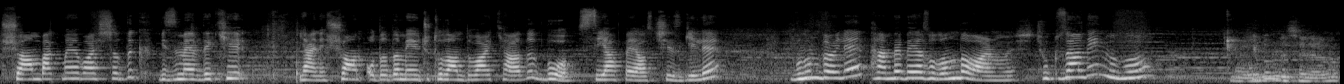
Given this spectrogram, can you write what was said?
Şu an bakmaya başladık. Bizim evdeki yani şu an odada mevcut olan duvar kağıdı bu. Siyah beyaz çizgili. Bunun böyle pembe beyaz olanı da varmış. Çok güzel değil mi bu? Olur mesela bak.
